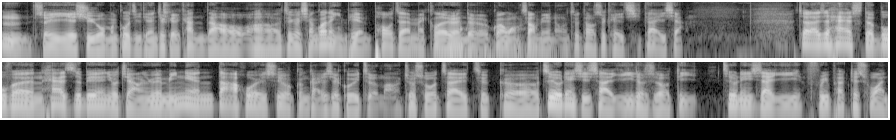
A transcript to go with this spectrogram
嗯，所以也许我们过几天就可以看到啊、这个相关的影片抛在 McLaren 的官网上面哦，这倒是可以期待一下。再来是 Has 的部分，Has 这边有讲，因为明年大会是有更改一些规则嘛，就说在这个自由练习赛一的时候，第自由练习赛一 Free Practice One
